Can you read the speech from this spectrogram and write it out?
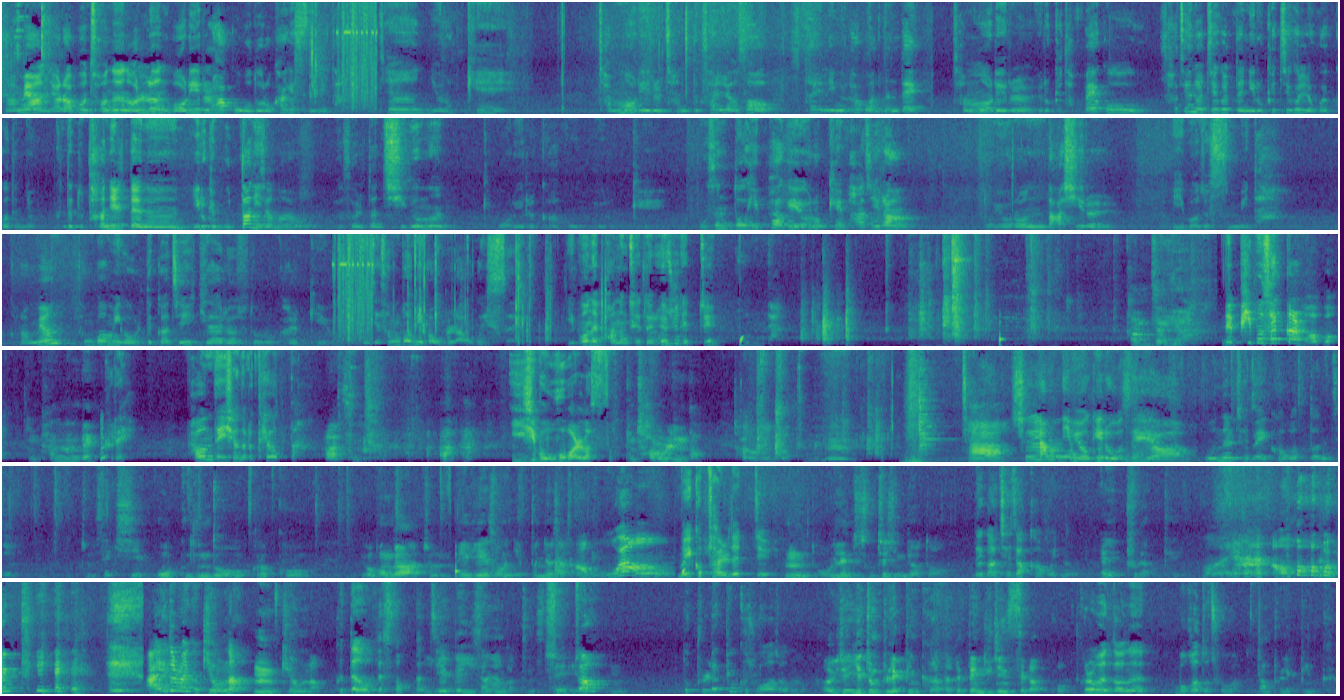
그러면 여러분 저는 얼른 머리를 하고 오도록 하겠습니다. 짠! 이렇게 잔머리를 잔뜩 살려서 스타일링을 하고 왔는데 잔머리를 이렇게 다 빼고 사진을 찍을 땐 이렇게 찍으려고 했거든요. 근데 또 다닐 때는 이렇게 못 다니잖아요. 그래서 일단 지금은 이렇게 머리를 까고 이렇게 옷은 또 힙하게 이렇게 바지랑 또 이런 나시를 입어줬습니다. 그러면 성범이가 올 때까지 기다려주도록 할게요. 이제 성범이가 올라오고 있어요. 이번에 반응 제대로 해주겠지? 온다. 깜짝이야. 내 피부 색깔 봐봐. 좀 탔는데? 그래. 파운데이션으로 태웠다. 아 진짜 25호 발랐어. 좀 잘 어울린다. 잘 어울리는 것 같은데? 응. 자, 신랑님 여기로 오세요. 오늘 제 메이크업 어떤지. 좀 섹시해. 오 눈도 그렇고 이거 뭔가 좀 외계에서 온 예쁜 여자 같아. 아, 뭐야. 메이크업 잘 됐지? 음, 오 렌즈 진짜 신기하다. 내가 제작하고 있는 거. 엘프 같아. 뭐야? 어, 왜 피해? 아이돌 메이크업 기억나? 음, 기억나. 그땐 어땠어? 맞지? 이게 내 이상형 같은 스타일. 진짜? 음. 너 블랙핑크 좋아하잖아. 어, 이제 이게 좀 블랙핑크 같다. 그땐 뉴진스 같고. 그러면 너는 뭐가 더 좋아? 난 블랙핑크.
